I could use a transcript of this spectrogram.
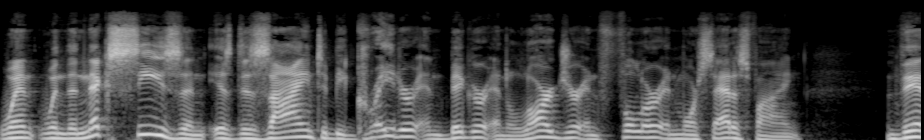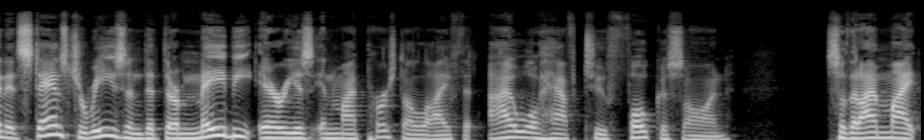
when when the next season is designed to be greater and bigger and larger and fuller and more satisfying, then it stands to reason that there may be areas in my personal life that I will have to focus on so that I might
